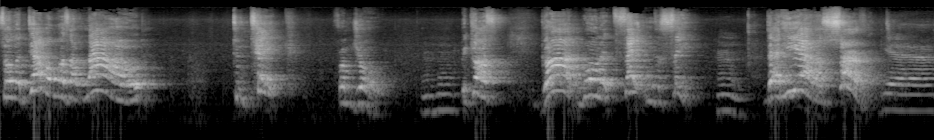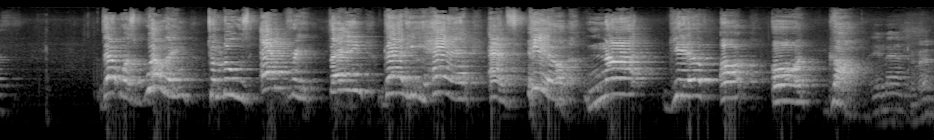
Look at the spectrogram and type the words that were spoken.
So the devil was allowed to take from Job. Mm-hmm. Because God wanted Satan to see mm. that he had a servant Yes. that was willing to lose everything that he had and still not give up on God. Amen. Amen.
